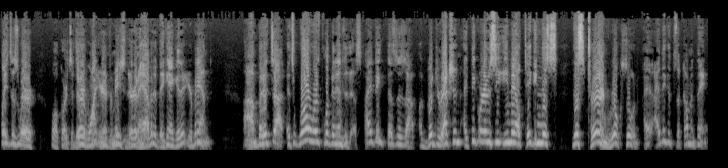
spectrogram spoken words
places where, well, of course, if they want your information, they're going to have it. If they can't get it, you're banned. Um, but it's uh, it's well worth looking into this. I think this is a, a good direction. I think we're going to see email taking this this turn real soon. I, I think it's a coming thing.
